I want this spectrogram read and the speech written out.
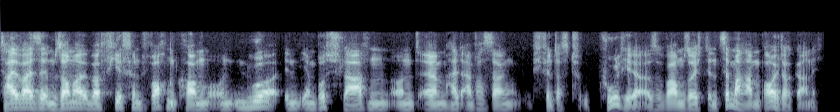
teilweise im Sommer über vier, fünf Wochen kommen und nur in ihrem Bus schlafen und ähm, halt einfach sagen, ich finde das cool hier. Also warum soll ich denn Zimmer haben? Brauche ich doch gar nicht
